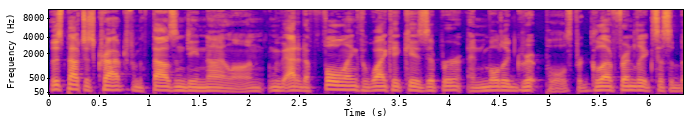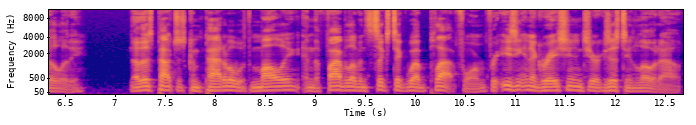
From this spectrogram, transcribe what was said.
This pouch is crafted from 1000D nylon, and we've added a full-length YKK zipper and molded grip pulls for glove-friendly accessibility. Now this pouch is compatible with MOLLE and the 511 SlickStick web platform for easy integration into your existing loadout.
